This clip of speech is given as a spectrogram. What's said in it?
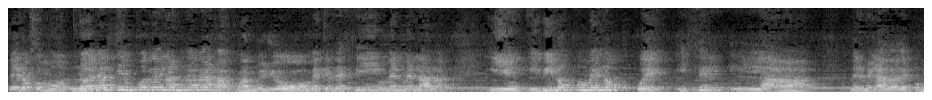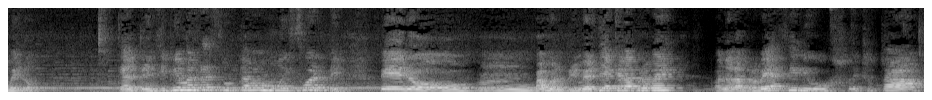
Pero como no era el tiempo de las naranjas, cuando yo me quedé sin mermelada y, vi los pomelos, pues hice la mermelada de pomelo, que al principio me resultaba muy fuerte, pero mm, vamos, el primer día que la probé, cuando la probé así, digo, esto está,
